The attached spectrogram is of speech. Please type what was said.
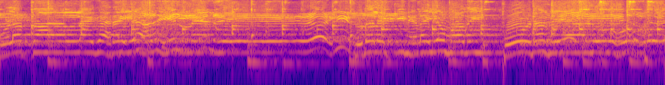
குளத்தால் அல்ல கரையாதில்லை சுடலைக்கு நிலையம் அதை போட வேண்டும்.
